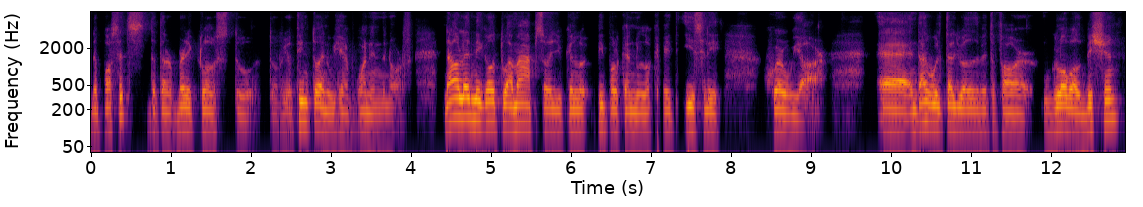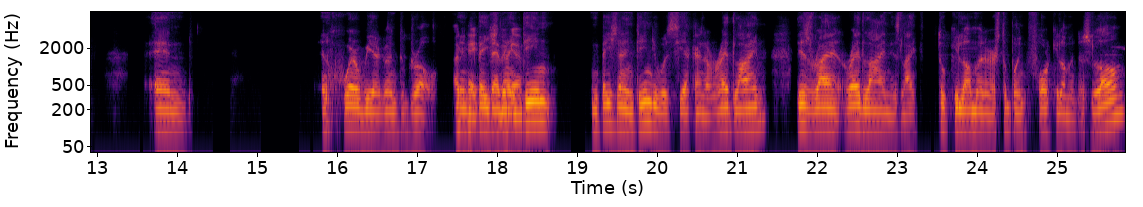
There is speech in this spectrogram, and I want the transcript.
deposits that are very close to, to Rio Tinto, and we have one in the north. Now let me go to a map so you can people can locate easily where we are. Uh, and that will tell you a little bit of our global vision and, and where we are going to grow. Okay, in page 19, in page 19, you will see a kind of red line. This red, line is like two kilometers, 2.4 kilometers long.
